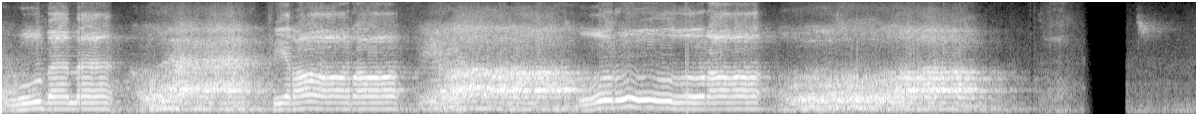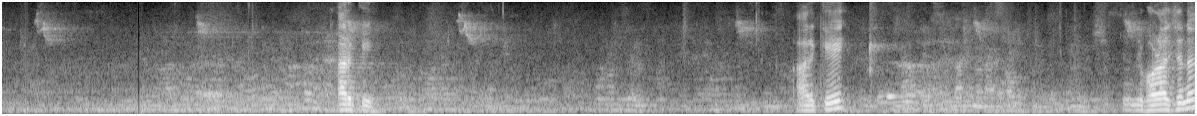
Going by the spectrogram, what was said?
ربما فرارا غرورا আর কি? আর কি? ভরা আছে না?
